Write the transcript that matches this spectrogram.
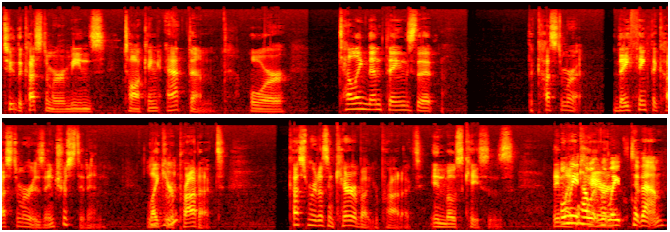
to the customer means talking at them or telling them things that the customer they think the customer is interested in like your mm-hmm. product customer doesn't care about your product in most cases they Only how it relates to them.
